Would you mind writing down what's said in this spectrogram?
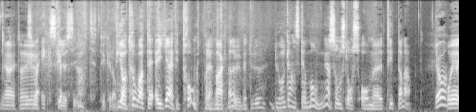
Nej, Det det ska vara exklusivt tycker de. För jag tror att det är jävligt trångt på den marknaden nu. Vet du, du har ganska många som slåss om eh, tittarna. Ja, Och jag,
